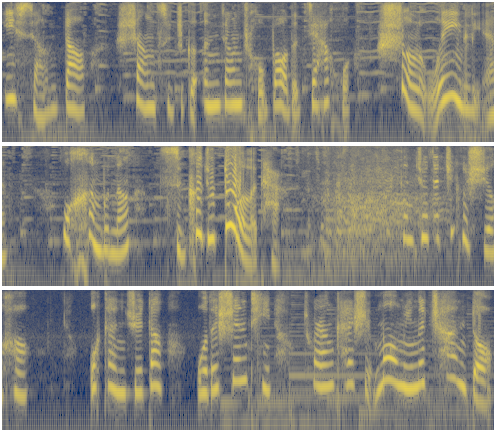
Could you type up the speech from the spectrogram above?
一想到上次这个恩将仇报的家伙射了我一脸，我恨不能此刻就剁了他。但就在这个时候，我感觉到我的身体突然开始莫名的颤抖。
